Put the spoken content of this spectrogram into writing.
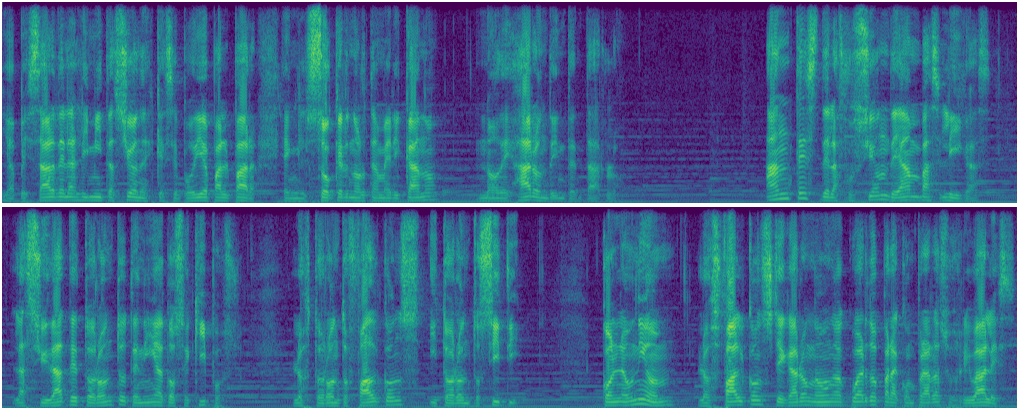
y a pesar de las limitaciones que se podía palpar en el soccer norteamericano, no dejaron de intentarlo. Antes de la fusión de ambas ligas, la ciudad de Toronto tenía dos equipos, los Toronto Falcons y Toronto City. Con la unión, los Falcons llegaron a un acuerdo para comprar a sus rivales,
